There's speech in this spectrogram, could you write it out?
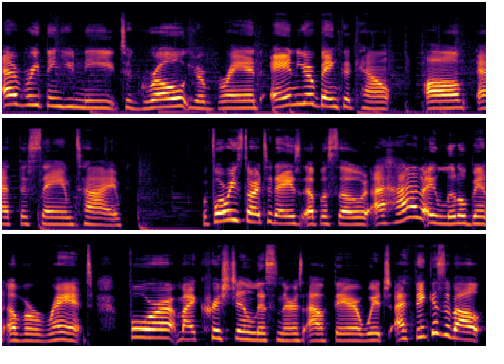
everything you need to grow your brand and your bank account all at the same time. Before we start today's episode, I have a little bit of a rant for my Christian listeners out there, which I think is about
